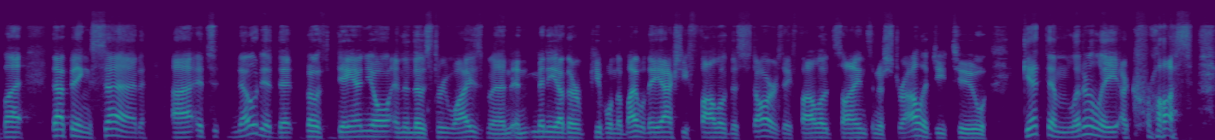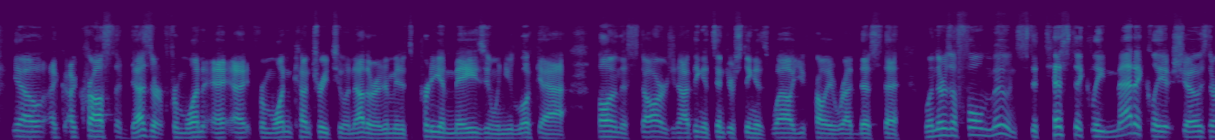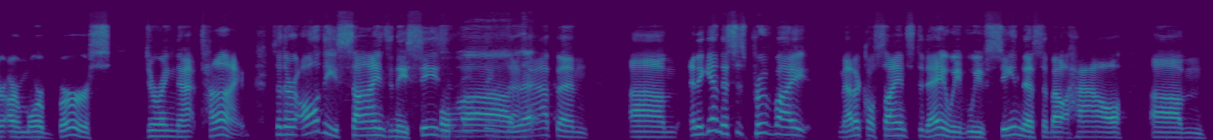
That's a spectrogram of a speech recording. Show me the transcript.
But that being said, uh, it's noted that both Daniel and then those three wise men and many other people in the Bible, they actually followed the stars. They followed signs and astrology to get them literally across, you know, across the desert from one from one country to another. I mean, it's pretty amazing when you look at following the stars. You know, I think it's interesting as well. You've probably read this that when there's a full moon, statistically, medically, it shows there are more births during that time. So there are all these signs and these seasons wow, these that, that happen um, and again, this is proved by medical science today. We've we've seen this about how um,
